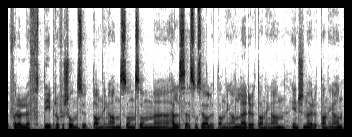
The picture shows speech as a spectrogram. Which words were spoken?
for å løfte de profesjonsutdanningene, sånn som helse- og sosialutdanningene, lærerutdanningene, ingeniørutdanningene,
